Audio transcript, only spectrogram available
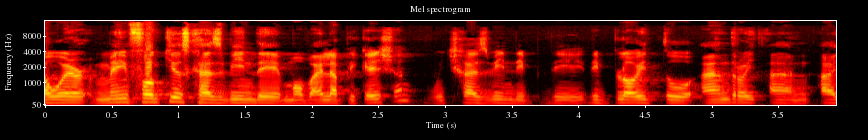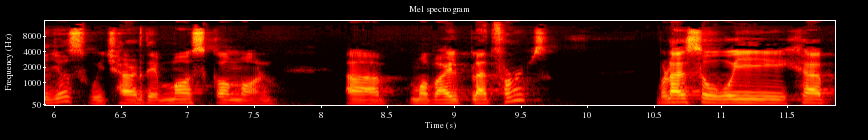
Our main focus has been the mobile application, which has been de de deployed to Android and iOS, which are the most common uh, mobile platforms. But also we have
